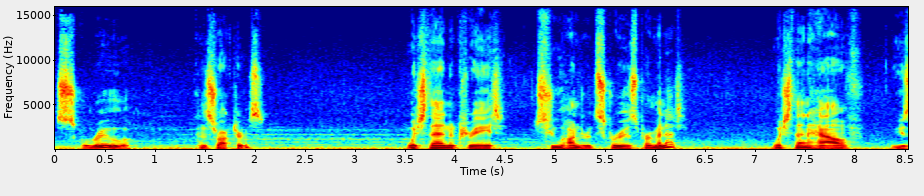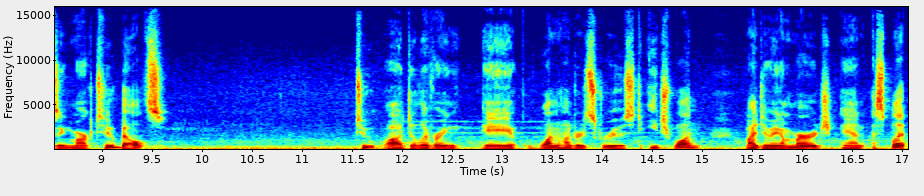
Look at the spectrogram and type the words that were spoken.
screw constructors, which then create 200 screws per minute which then have, using Mark II belts, to uh, delivering a 100 screws to each one by doing a merge and a split.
